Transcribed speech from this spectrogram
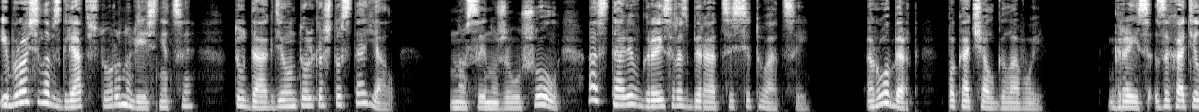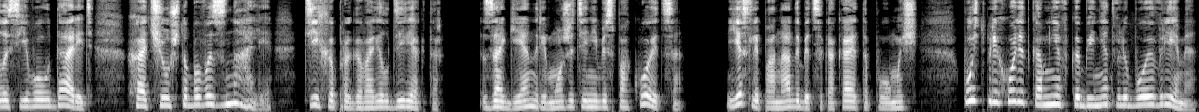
и бросила взгляд в сторону лестницы, туда, где он только что стоял. Но сын уже ушел, оставив Грейс разбираться с ситуацией. Роберт покачал головой. Грейс захотелось его ударить. «Хочу, чтобы вы знали», — тихо проговорил директор. «За Генри можете не беспокоиться. Если понадобится какая-то помощь, пусть приходит ко мне в кабинет в любое время,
